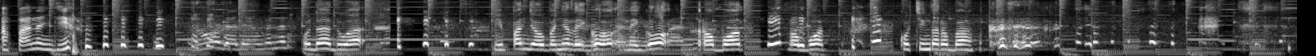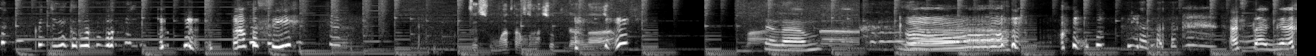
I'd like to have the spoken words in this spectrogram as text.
Apaan anjir? Emang udah ada yang bener? udah dua. Mipan jawabannya Lego, Nego, robot, robot, kucing terbang. kucing terbang. Apa sih? Itu semua termasuk dalam Dalam. mainan. Ya, Astaga.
